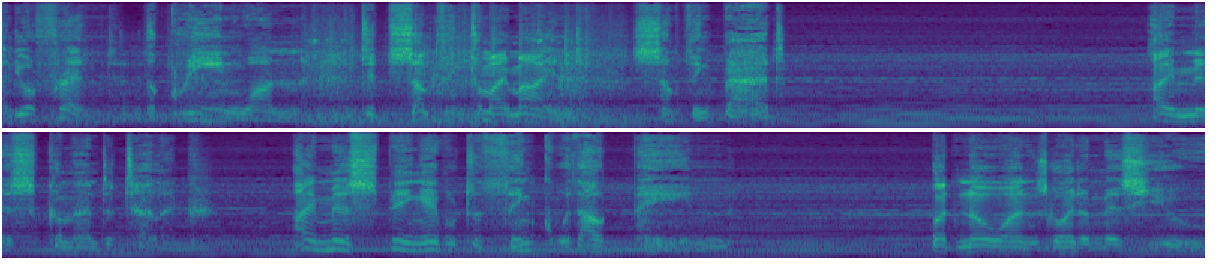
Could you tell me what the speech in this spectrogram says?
and your friend, the Green One, did something to my mind. Something bad. I miss Commander Talak. I miss being able to think without pain. But no one's going to miss you.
